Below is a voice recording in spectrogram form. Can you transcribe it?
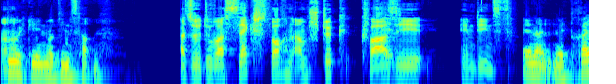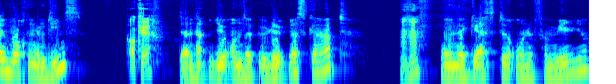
Aha. durchgehend nur Dienst hatten. Also du warst sechs Wochen am Stück quasi im Dienst. Äh, nein, nein, drei Wochen im Dienst. Okay? Dann hatten wir unser Gelöbnis gehabt. Mhm. Ohne Gäste, ohne Familie.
